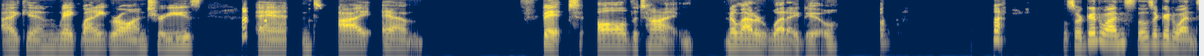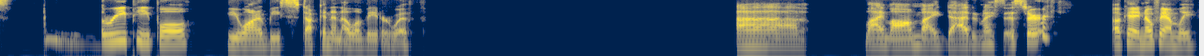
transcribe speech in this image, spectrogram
I can make money grow on trees, and I am fit all the time, no matter what I do. Those are good ones. Those are good ones. Three people you want to be stuck in an elevator with. Uh my mom, my dad, and my sister. Okay, no family.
